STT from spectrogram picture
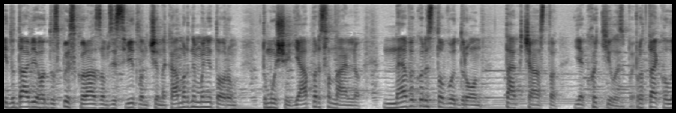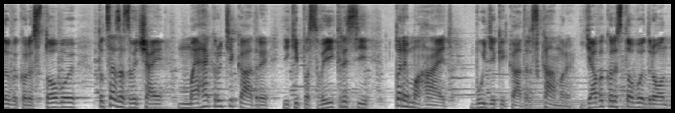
і додав його до списку разом зі світлом чи накамерним монітором? Тому що я персонально не використовую дрон так часто, як хотілося би. Проте, коли використовую, то це зазвичай мега круті кадри, які по своїй красі перемагають будь-який кадр з камери. Я використовую дрон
